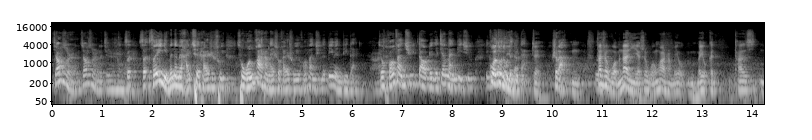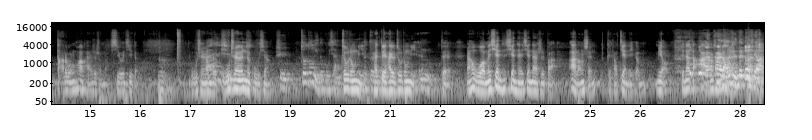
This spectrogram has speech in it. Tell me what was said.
江苏人，江苏人的精神生活。所以，所以所以你们那边还确实还是属于从文化上来说，还是属于黄泛区的边缘地带，就黄泛区到这个江南地区过渡地带渡的地带，对，是吧？嗯，但是我们那也是文化上没有没有根，他打的文化牌是什么？《西游记》的嗯，吴承恩的吴承恩的故乡，是周总理的故乡吗？周总理对还对，还有周总理，嗯，对。然后我们县县城现在是把二郎神给他建了一个庙，现在打 二郎神。二郎神的故乡。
